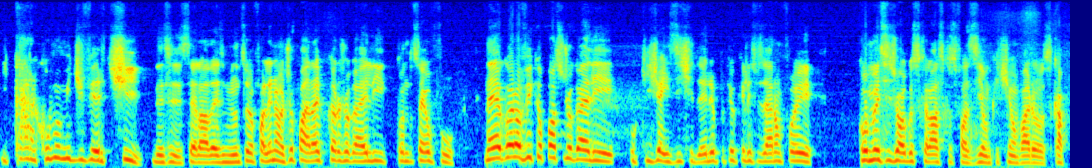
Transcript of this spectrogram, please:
E, cara, como eu me diverti nesses, sei lá, 10 minutos, eu falei, não, deixa eu parar eu quero jogar ele quando sair o full. Né, e agora eu vi que eu posso jogar ele, o que já existe dele, porque o que eles fizeram foi como esses jogos clássicos faziam, que tinham vários cap...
